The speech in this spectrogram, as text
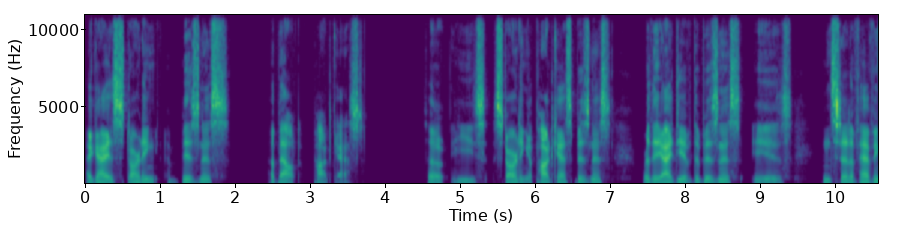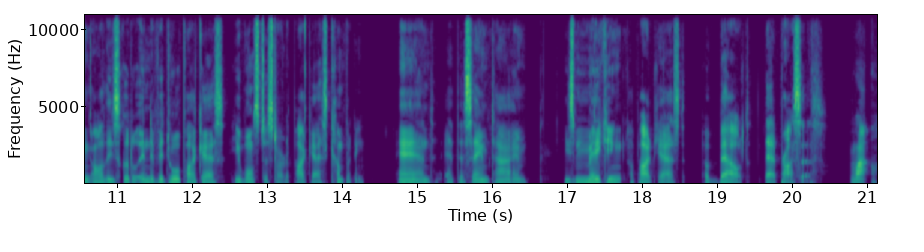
A guy is starting a business about podcast. So he's starting a podcast business where the idea of the business is instead of having all these little individual podcasts, he wants to start a podcast company. And at the same time, he's making a podcast about that process. Wow.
